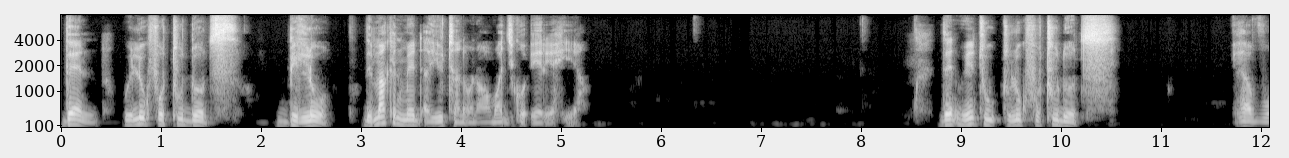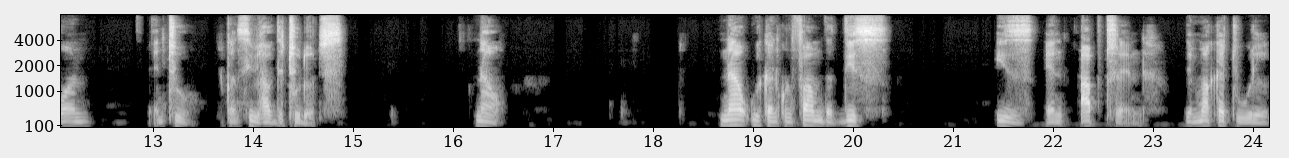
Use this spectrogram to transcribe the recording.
Then we look for two dots below. The market made a u-turn on our magical area here. Then we need to, to look for two dots. We have one and two. You can see we have the two dots. Now now we can confirm that this is an uptrend the market will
